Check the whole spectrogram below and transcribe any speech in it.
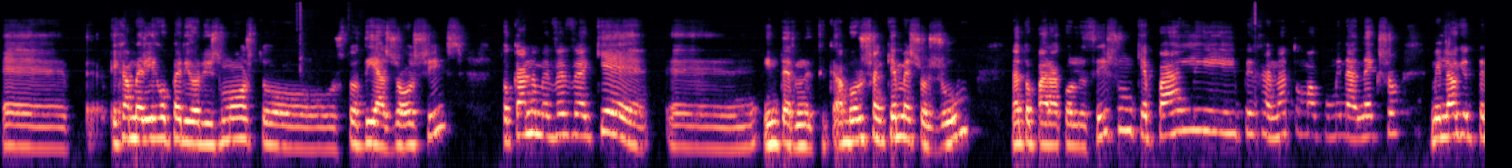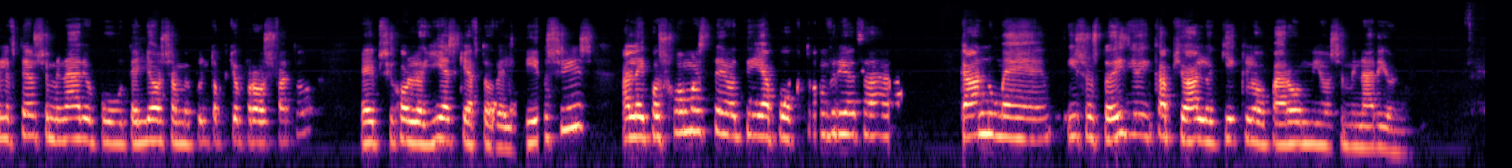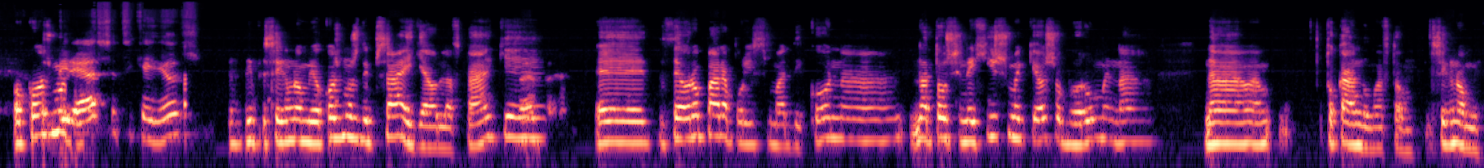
ε, είχαμε λίγο περιορισμό στο, στο διαζώσεις. Το κάναμε βέβαια και ε, ιντερνετικά, μπορούσαν και μέσω Zoom να το παρακολουθήσουν και πάλι υπήρχαν άτομα που μείναν έξω. Μιλάω για το τελευταίο σεμινάριο που τελειώσαμε, που είναι το πιο πρόσφατο, ε, ψυχολογίας και αυτοβελτίωσης, αλλά υποσχόμαστε ότι από Οκτώβριο θα κάνουμε ίσως το ίδιο ή κάποιο άλλο κύκλο παρόμοιο σεμιναρίων. Ο κόσμος... έτσι και αλλιώς. Συγγνώμη, ο κόσμος διψάει για όλα αυτά και ε, θεωρώ πάρα πολύ σημαντικό να, να το συνεχίσουμε και όσο μπορούμε να, να το κάνουμε αυτό. Συγγνώμη.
